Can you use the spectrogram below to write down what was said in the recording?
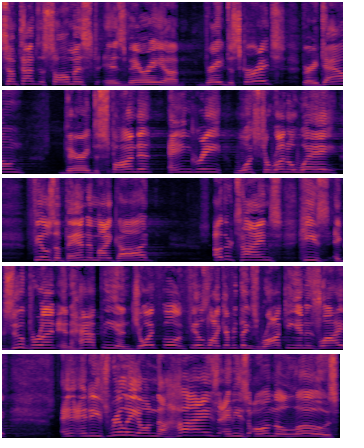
Sometimes the psalmist is very, uh, very discouraged, very down, very despondent, angry, wants to run away feels abandoned by God. Other times, he's exuberant and happy and joyful and feels like everything's rocking in his life. And, and, he's really on the highs and he's on the lows.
